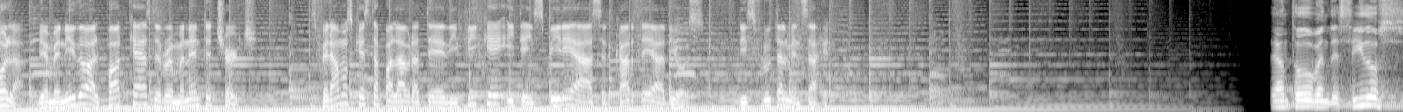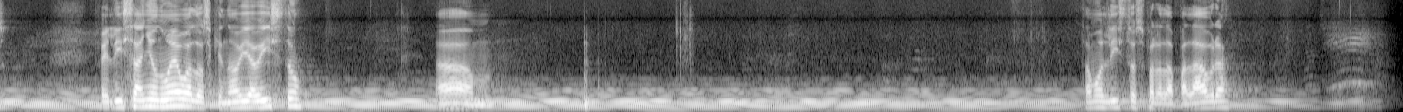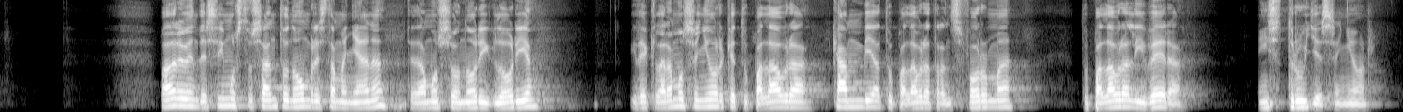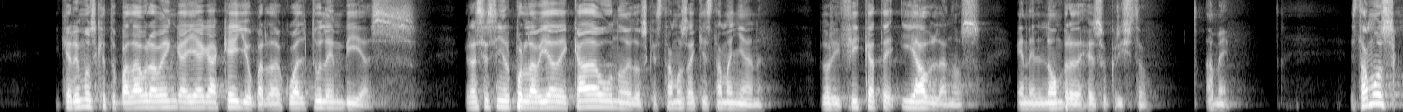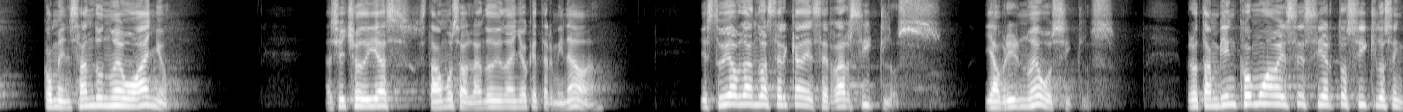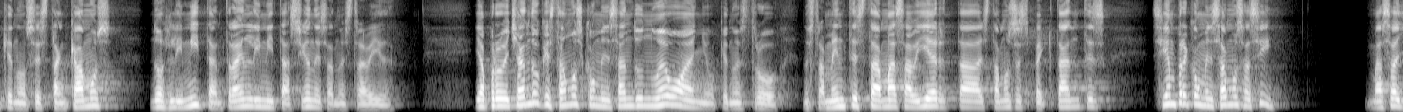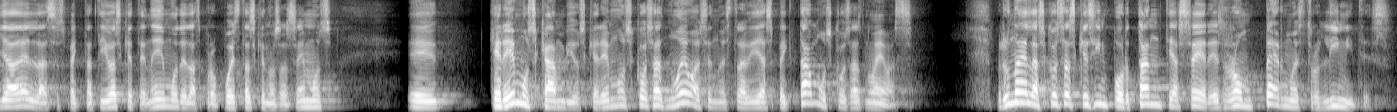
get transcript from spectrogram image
Hola, bienvenido al podcast de Remanente Church. Esperamos que esta palabra te edifique y te inspire a acercarte a Dios. Disfruta el mensaje. Sean todos bendecidos. Feliz año nuevo a los que no había visto. Am, estamos listos para la palabra. Padre, bendecimos tu santo nombre esta mañana. Te damos honor y gloria. Y declaramos, Señor, que tu palabra cambia, tu palabra transforma, tu palabra libera, instruye, Señor. Y queremos que tu palabra venga y haga aquello para lo cual tú la envías. Gracias, Señor, por la vida de cada uno de los que estamos aquí esta mañana. Glorifícate y háblanos en el nombre de Jesucristo. Amén. Estamos comenzando un nuevo año. Hace ocho días estábamos hablando de un año que terminaba. Y estuve hablando acerca de cerrar ciclos y abrir nuevos ciclos. Pero también cómo a veces ciertos ciclos en que nos estancamos nos limitan, traen limitaciones a nuestra vida. Y aprovechando que estamos comenzando un nuevo año, que nuestro, nuestra mente está más abierta, estamos expectantes, siempre comenzamos así. Más allá de las expectativas que tenemos, de las propuestas que nos hacemos. Eh, Queremos cambios, queremos cosas nuevas en nuestra vida, expectamos cosas nuevas. Pero una de las cosas que es importante hacer es romper nuestros límites.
